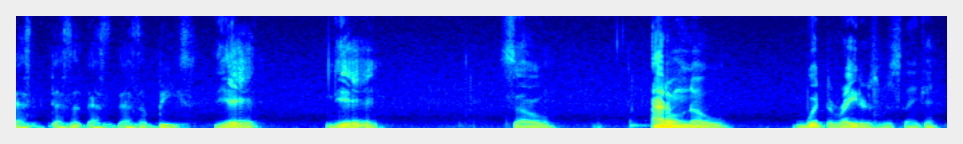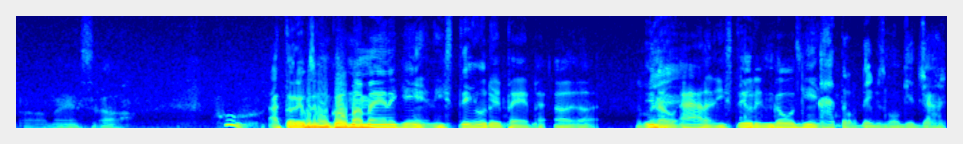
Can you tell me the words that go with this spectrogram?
That's that's a that's that's a beast. Yeah, yeah. So, I don't know what the Raiders was thinking. Oh man, oh, whew. I thought it was gonna go my man again. He still did pad. Uh, uh, you know, Allen. He still didn't go again. I thought they was gonna get Josh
